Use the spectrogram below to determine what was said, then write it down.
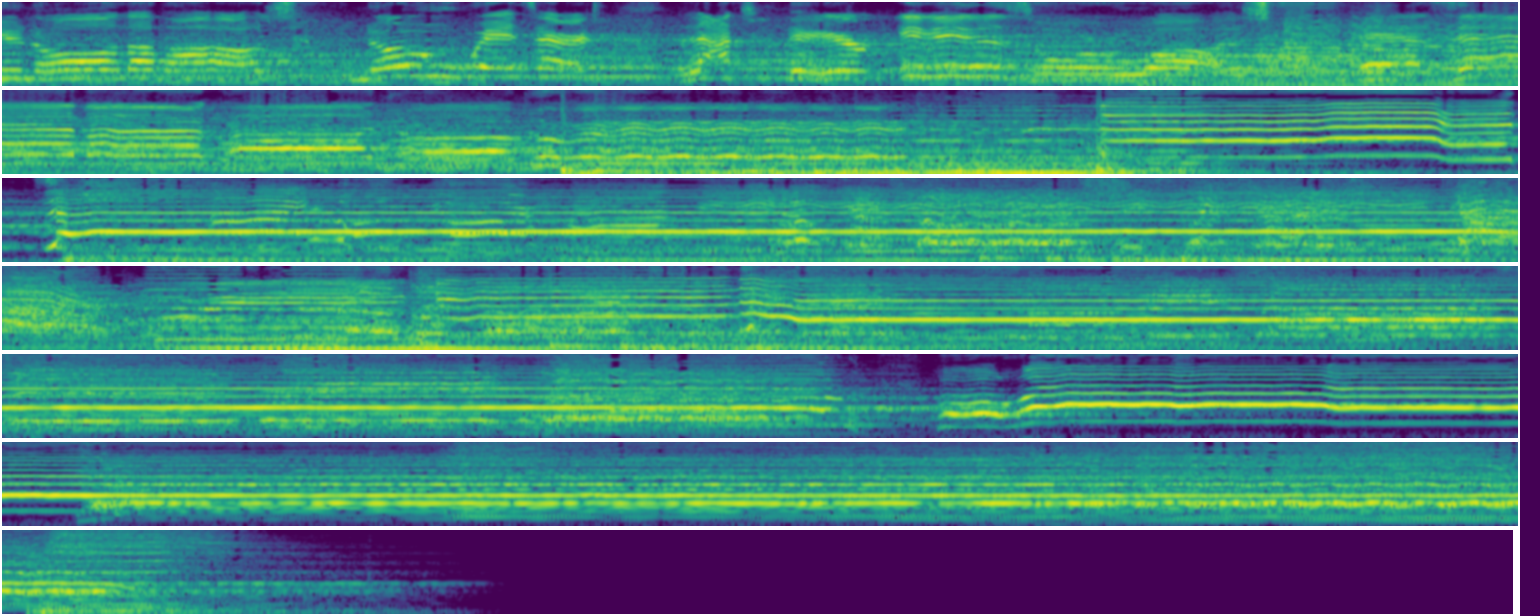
In all of us, no wizard that there is or was has ever.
